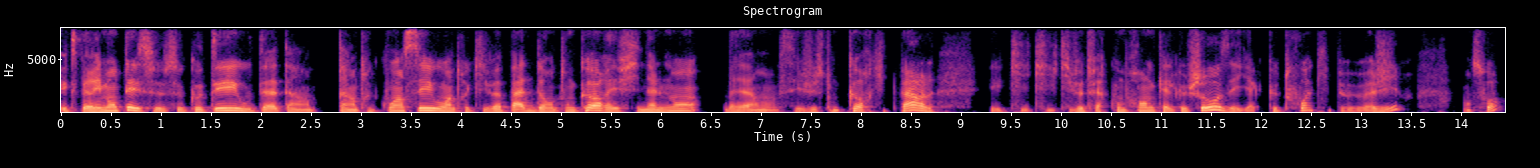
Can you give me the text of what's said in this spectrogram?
expérimenté, ce, ce, côté où tu as, as, un truc coincé ou un truc qui va pas dans ton corps et finalement, ben, c'est juste ton corps qui te parle et qui, qui, qui veut te faire comprendre quelque chose et il n'y a que toi qui peux agir en soi.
